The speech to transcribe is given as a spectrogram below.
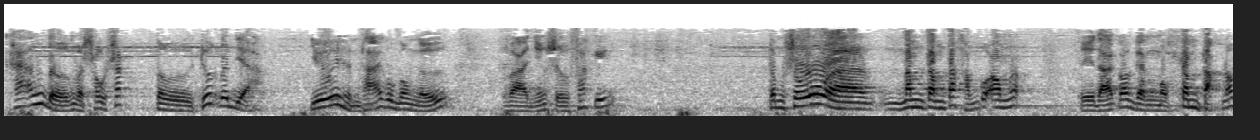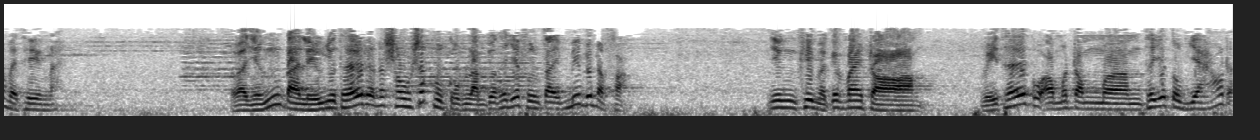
khá ấn tượng và sâu sắc từ trước đến giờ dưới hình thái của ngôn ngữ và những sự phát kiến. Trong số à, 500 tác phẩm của ông đó thì đã có gần 100 tập nói về thiền này và những tài liệu như thế đó nó sâu sắc vô cùng làm cho thế giới phương tây biết đến đạo phật. Nhưng khi mà cái vai trò vị thế của ông ở trong ờ, thế giới tôn giáo đó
